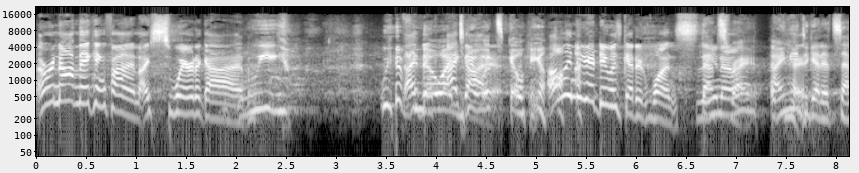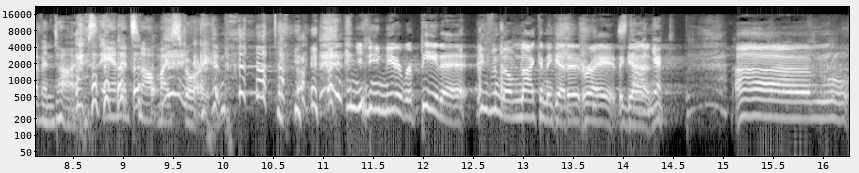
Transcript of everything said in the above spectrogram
We're not making fun. I swear to God. We we have I no idea got what's it. going on. All I need to do is get it once. That's you know? right. I need to get it seven times, and it's not my story. and you need me to repeat it, even though I'm not going to get it right again. Um,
